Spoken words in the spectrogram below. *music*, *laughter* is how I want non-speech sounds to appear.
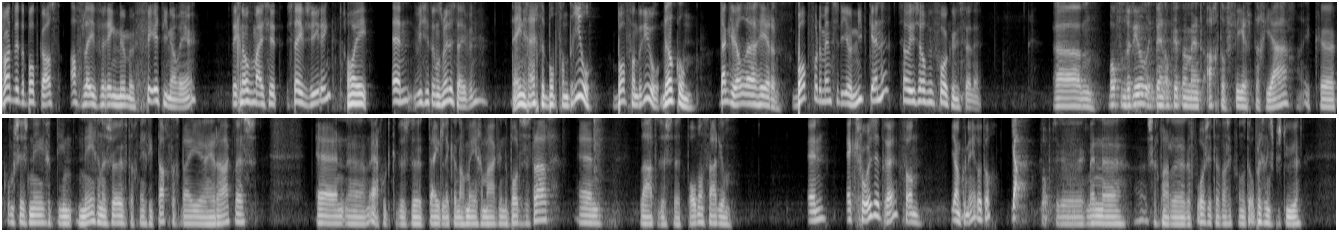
Zwart-Witte Podcast, aflevering nummer 14 alweer. Tegenover mij zit Steven Zierink. Hoi, En wie zit er in ons midden, Steven? de enige echte Bob van Driel. Bob van Driel. Welkom. Dankjewel, eh heren. Bob, voor de mensen die jou niet kennen, zou je jezelf even voor kunnen stellen? Ehm, Bob van der Riel, ik ben op dit moment 48 jaar. Ik eh, kom sinds 1979, 1980 bij uh, Heracles. En eh, nou ja, goed, ik heb dus de tijdelijke nog meegemaakt in de Bottense straat. En later dus het Polmanstadion. En ex-voorzitter hè, van Jan Conero, toch? Ja, klopt. Eh, ik ben, eh, zeg maar, eh, de voorzitter was ik van het oprichtingsbestuur.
